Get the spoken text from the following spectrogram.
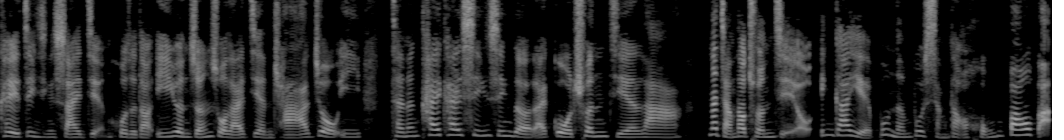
可以进行筛检，或者到医院诊所来检查就医，才能开开心心的来过春节啦。那讲到春节哦，应该也不能不想到红包吧？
